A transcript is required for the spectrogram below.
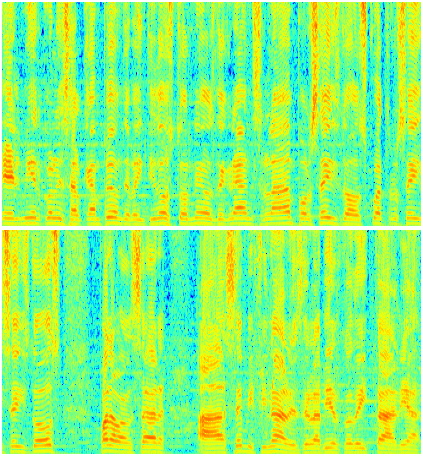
el miércoles al campeón de 22 torneos de Grand Slam por 6-2, 4-6, 6-2 para avanzar a semifinales del Abierto de Italia.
